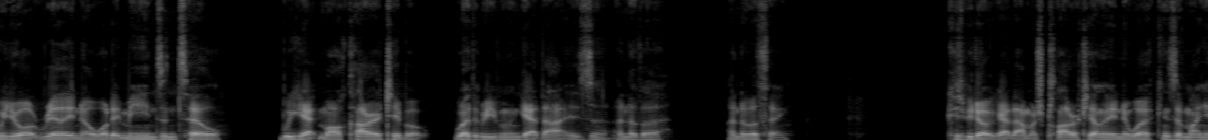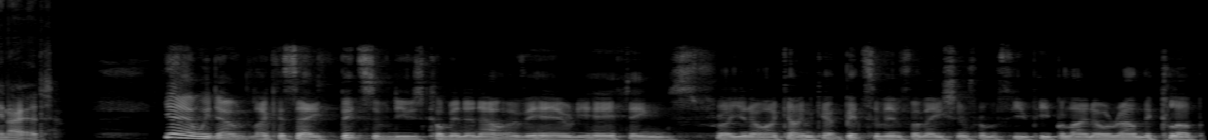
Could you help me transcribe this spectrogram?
we don't really know what it means until we get more clarity. But whether we even get that is another another thing because we don't get that much clarity on the inner workings of Man United. Yeah, we don't. Like I say, bits of news come in and out over here, and you hear things. For, you know, I can get bits of information from a few people I know around the club.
